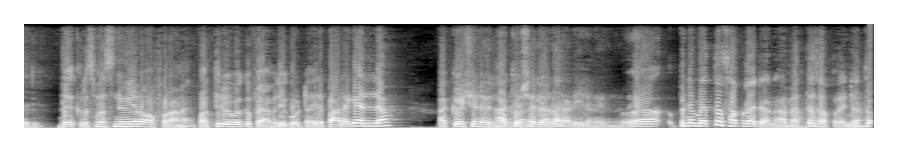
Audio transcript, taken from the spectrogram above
ശരി. ഇത് ക്രിസ്മസ് ന്യൂ ഇയർ ഓഫറാണ് പത്ത് രൂപക്ക് ഫാമിലി കോട്ട് അതിൽ പലക പിന്നെ മെത്ത സെപ്പറേറ്റ് ആണ് മെത്ത സെപ്പറേറ്റ് മെത്ത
